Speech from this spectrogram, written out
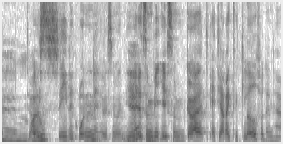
Øhm, det er og også nu... en af grundene, som, yeah. som, vi, som gør, at, at jeg er rigtig glad for den her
